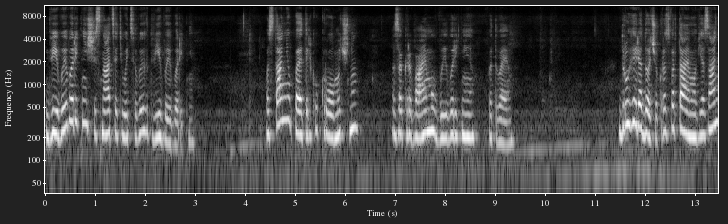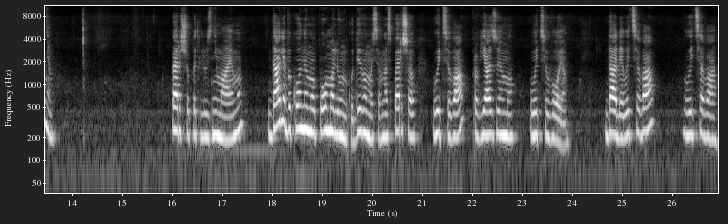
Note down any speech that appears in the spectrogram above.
Дві виворітні, 16 лицевих, дві виворітні. Останню петельку кромочну закриваємо виворітньою петлею. Другий рядочок розвертаємо в'язання, першу петлю знімаємо, далі виконуємо по малюнку. Дивимося, в нас перша лицева, пров'язуємо лицевою. Далі лицева, лицева.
